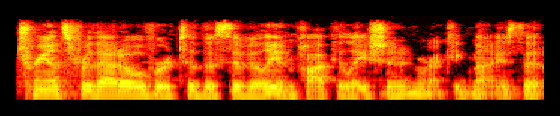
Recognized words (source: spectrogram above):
transfer that over to the civilian population and recognize that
